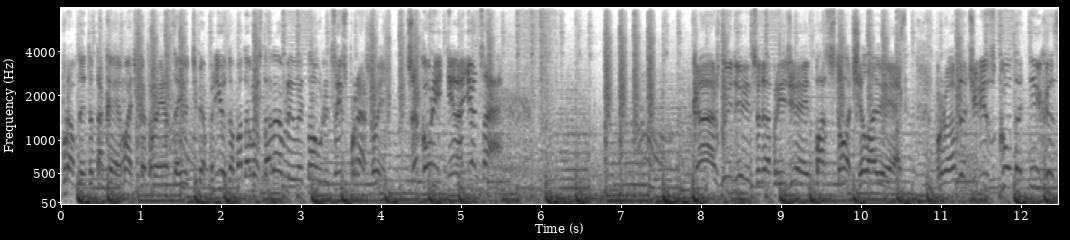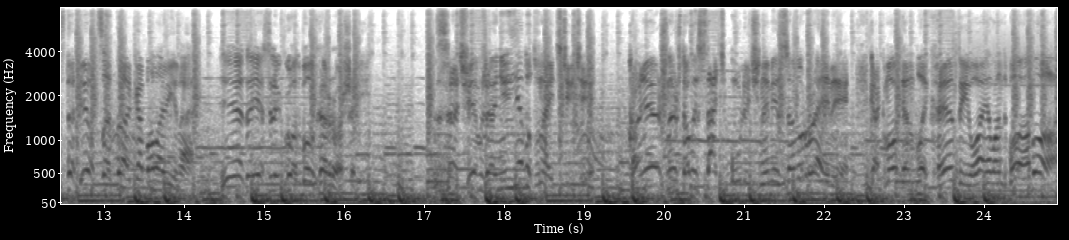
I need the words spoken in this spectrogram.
Правда, это такая мать, которая отдает тебя приют, а потом останавливает на улице и спрашивает, закурить не найдется? В день сюда приезжает по 100 человек. Правда, через год от них остается только половина. И это если год был хороший. Зачем же они едут в Найт-Сити? Конечно, чтобы стать уличными самураями, как Морган Блэкхенд и Уэйланд Боа-Боа.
